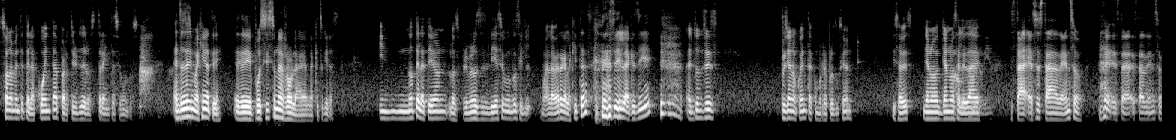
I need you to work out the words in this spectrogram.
solamente te la cuenta a partir de los 30 segundos. Entonces imagínate, eh, pusiste una rola, a la que tú quieras. Y no te la dieron los primeros 10 segundos y a la verga la quitas. sí, la que sigue. Entonces, pues ya no cuenta como reproducción. Y sabes, ya no, ya no se le da... Está, eso está denso. está, está denso.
